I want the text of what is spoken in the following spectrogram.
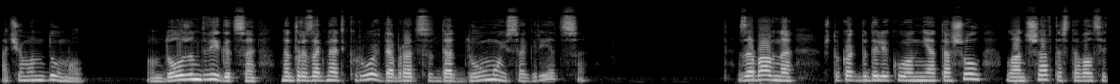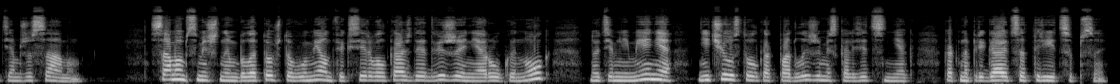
о чем он думал? Он должен двигаться, надо разогнать кровь, добраться до дому и согреться. Забавно, что как бы далеко он ни отошел, ландшафт оставался тем же самым. Самым смешным было то, что в уме он фиксировал каждое движение рук и ног, но, тем не менее, не чувствовал, как под лыжами скользит снег, как напрягаются трицепсы.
